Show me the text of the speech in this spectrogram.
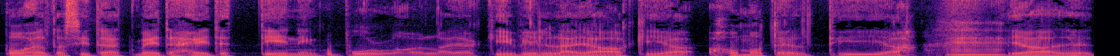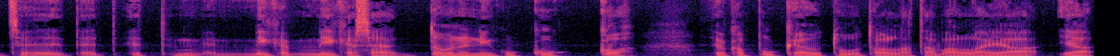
pohjalta sitä, että meitä heitettiin niin kuin pulloilla ja kivillä ja Akia homoteltiin ja, Mm. ja et, et, et, et, mikä, mikä se tuommoinen niin kuin kukko, joka pukeutuu tuolla tavalla ja, ja,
